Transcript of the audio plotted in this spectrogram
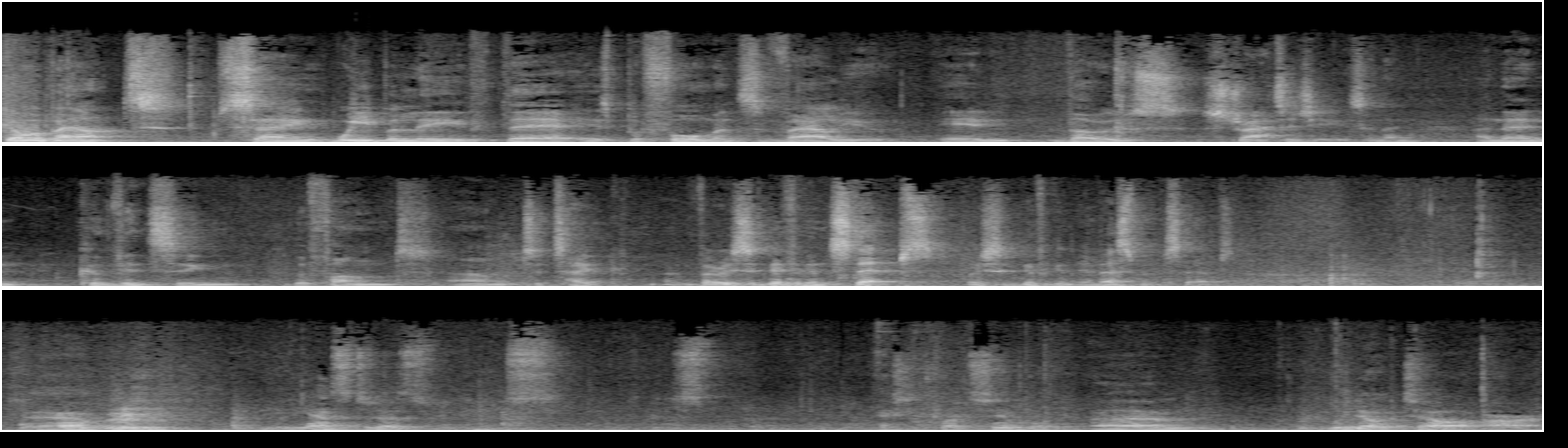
go about saying we believe there is performance value in those strategies and then, and then convincing the fund um, to take very significant steps, very significant investment steps? Um, the answer to that is it's, it's actually quite simple. Um, we don't tell our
